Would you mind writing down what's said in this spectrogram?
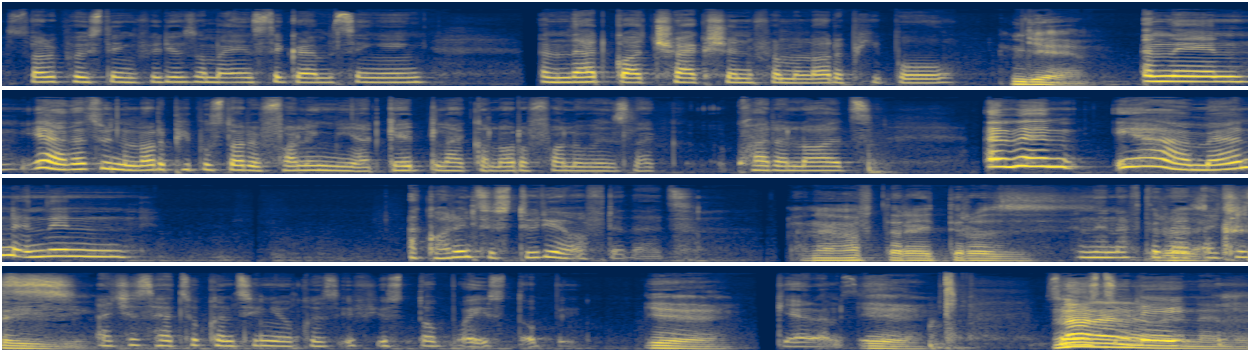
Started posting videos on my Instagram singing, and that got traction from a lot of people. Yeah. And then yeah, that's when a lot of people started following me. I'd get like a lot of followers, like quite a lot. And then yeah, man, and then I got into studio after that. And then after that, it was. And then after that, I just crazy. I just had to continue because if you stop, why you stopping? Yeah. Get what I'm saying? Yeah. So no, it's no, too no, late. No, no, no. I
